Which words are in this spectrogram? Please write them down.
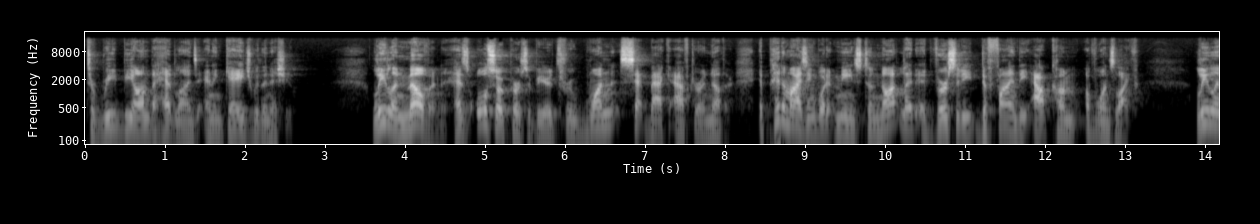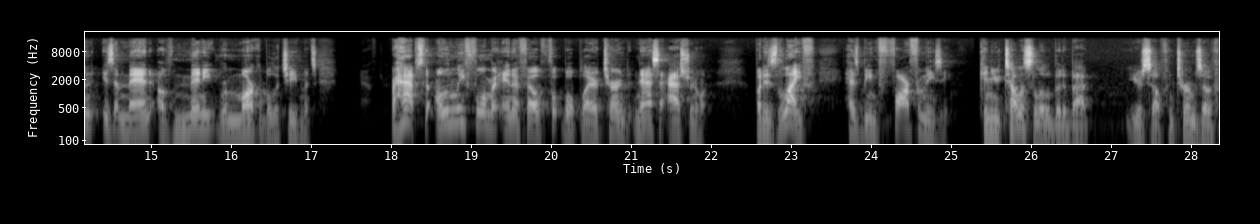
to read beyond the headlines and engage with an issue. Leland Melvin has also persevered through one setback after another, epitomizing what it means to not let adversity define the outcome of one's life. Leland is a man of many remarkable achievements. Perhaps the only former NFL football player turned NASA astronaut, but his life has been far from easy. Can you tell us a little bit about yourself in terms of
